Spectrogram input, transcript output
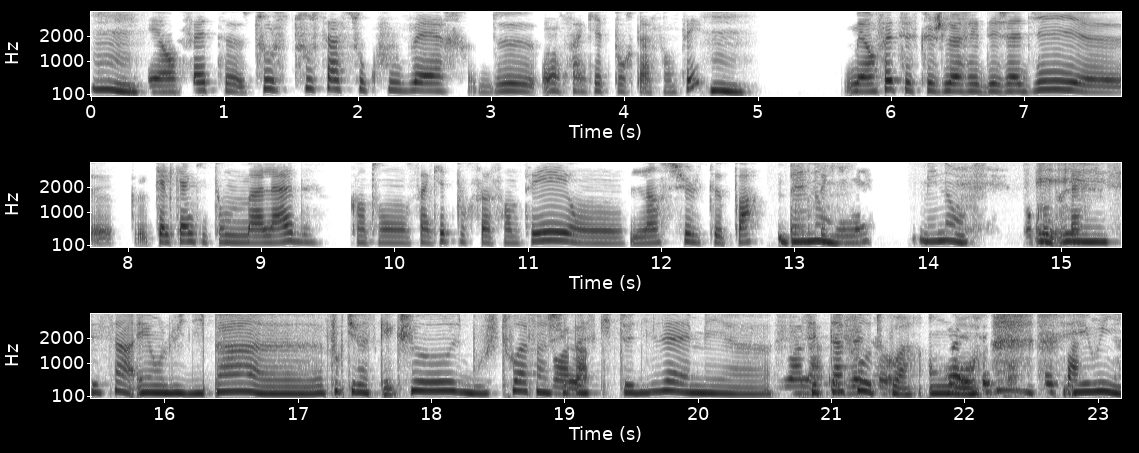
Mm. Et en fait, tout, tout ça sous couvert de on s'inquiète pour ta santé, Mm. mais en fait c'est ce que je leur ai déjà dit, euh, que quelqu'un qui tombe malade. Quand on s'inquiète pour sa santé, on l'insulte pas, Ben entre non. guillemets. Mais non. Au Et, contraire. et c'est ça. Et on lui dit pas, euh, faut que tu fasses quelque chose, bouge-toi. Enfin, je sais pas ce qu'il te disait, mais euh, Voilà, c'est de ta faute, quoi, en Ouais, gros. ça. Et oui.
